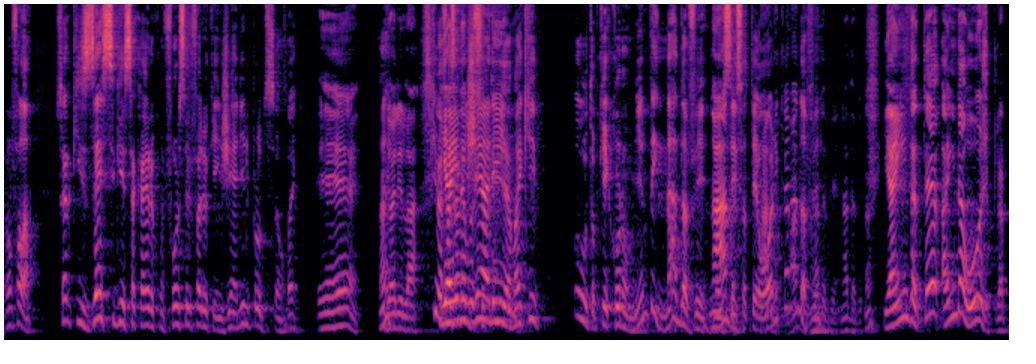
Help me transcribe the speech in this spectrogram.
vamos falar. Se o cara quisesse seguir essa carreira com força, ele faria o quê? Engenharia de produção, vai. É, Hã? e olha lá. Isso que vai e fazer ainda engenharia, tem- mas que. Puta, porque economia não tem nada a ver. Nada. Com ciência teórica, nada, a ver. Nada a ver, nada a ver. E ainda até ainda hoje, claro,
